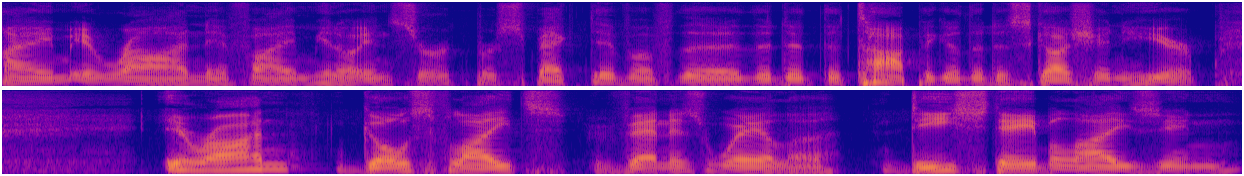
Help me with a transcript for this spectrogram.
I'm Iran, if I'm, you know, insert perspective of the, the, the, the topic of the discussion here. Iran, ghost flights, Venezuela, destabilizing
